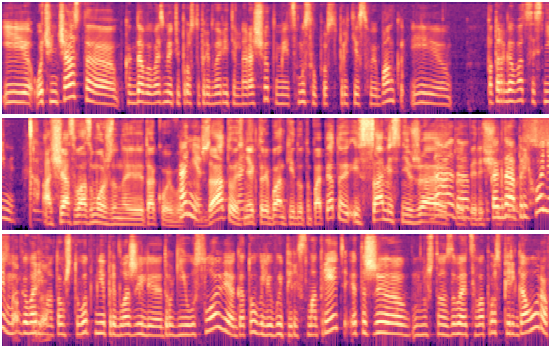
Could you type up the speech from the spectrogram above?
И очень часто, когда вы возьмете просто предварительный расчет, имеет смысл просто прийти в свой банк и поторговаться с ними. А сейчас возможен и такой выход, Конечно, да? То есть конечно. некоторые банки идут на попятную и сами снижают, Да, э, да. Когда приходим, мы ставку, говорим да? о том, что вот мне предложили другие условия, готовы ли вы пересмотреть. Это же, ну, что называется, вопрос переговоров.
